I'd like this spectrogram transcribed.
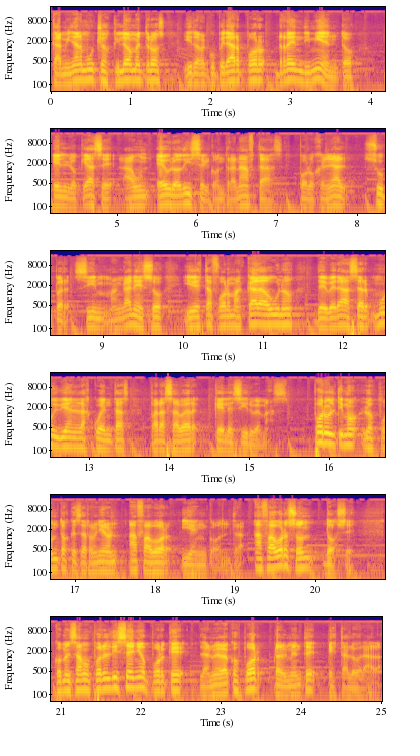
caminar muchos kilómetros y recuperar por rendimiento en lo que hace a un eurodiesel contra naftas, por lo general super sin manganeso, y de esta forma cada uno deberá hacer muy bien las cuentas para saber qué le sirve más. Por último, los puntos que se reunieron a favor y en contra. A favor son 12. Comenzamos por el diseño porque la nueva EcoSport realmente está lograda.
